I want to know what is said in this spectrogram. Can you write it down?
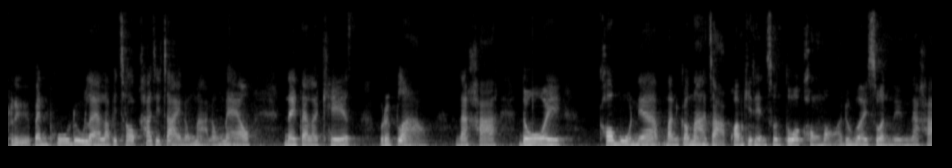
หรือเป็นผู้ดูแลรับผิดชอบค่าใช้จ่ายน้องหมาน้องแมว ในแต่ละเคสหรือเปล่านะคะ โดย ข้อมูลเนี่ยมันก็มาจากความคิดเห็นส่วนตัวของหมอด้วยส่วนหนึ่งนะคะ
